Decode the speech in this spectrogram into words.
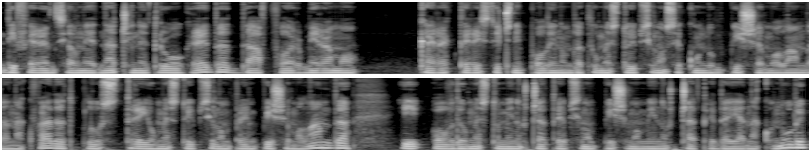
diferencijalne jednačine drugog reda da formiramo karakteristični polinom, dakle umesto y sekundum pišemo lambda na kvadrat plus 3 umesto y prim pišemo lambda i ovde umesto minus 4y pišemo minus 4 da je jednako nuli.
